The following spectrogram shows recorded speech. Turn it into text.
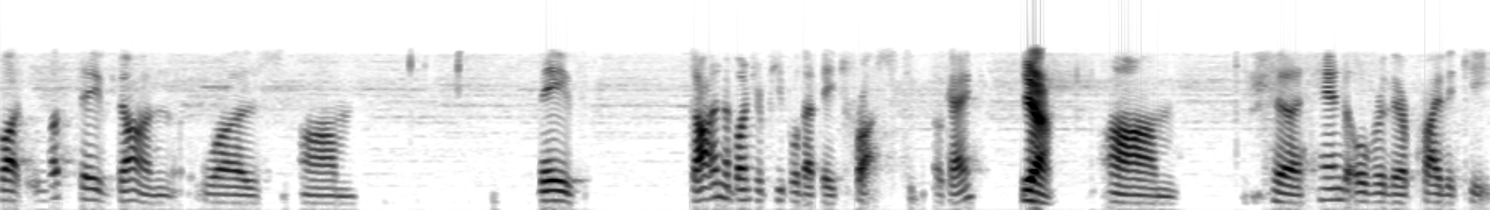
but what they've done was um, they've gotten a bunch of people that they trust. Okay. Yeah. Um, to hand over their private keys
